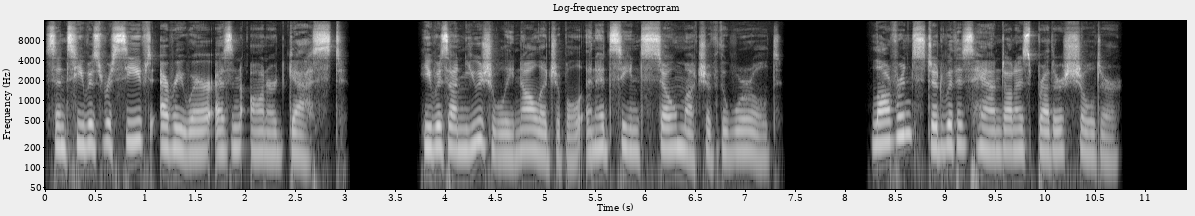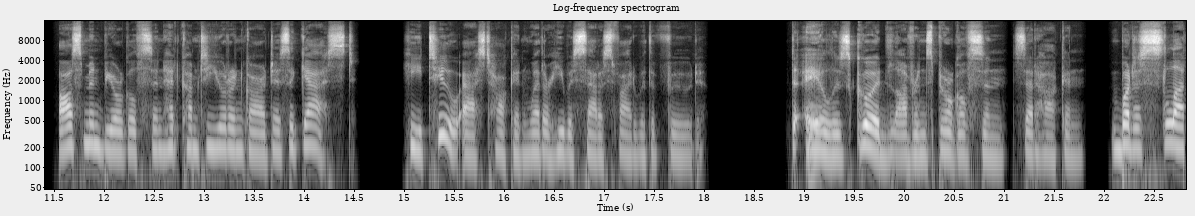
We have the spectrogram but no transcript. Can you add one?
since he was received everywhere as an honored guest. He was unusually knowledgeable and had seen so much of the world. Lavrans stood with his hand on his brother's shoulder, Osmund Bjorgulfsson had come to Jørundgaard as a guest. He too asked Håkon whether he was satisfied with the food. The ale is good, Lavrans Bjorgulfsson, said Hakon, but a slut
